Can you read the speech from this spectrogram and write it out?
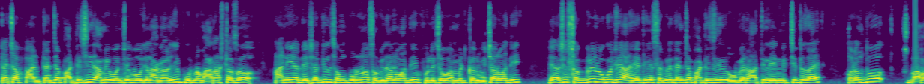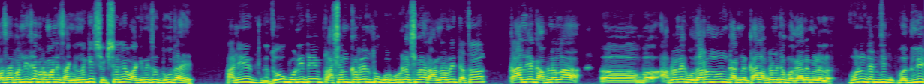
त्याच्या पा त्यांच्या पाठीशी आम्ही वंचित बहुजन आघाडी पूर्ण महाराष्ट्रासह आणि या देशातील संपूर्ण संविधानवादी फुले आंबेडकर विचारवादी हे असे सगळे लोक जे आहेत हे सगळे त्यांच्या पाठीशी उभे राहतील हे निश्चितच आहे. परंतु बाबासाहेबांनी ज्याप्रमाणे सांगितलं की शिक्षण हे वाघिणीचं दूध आहे आणि जो कोणी ते प्राशन करेल तो गुरगुरल्याशिवाय राहणार नाही त्याचं काल एक आपल्याला आपल्याला एक उदाहरण म्हणून काल आपल्याला ते बघायला मिळालं. म्हणून त्यांची बदली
